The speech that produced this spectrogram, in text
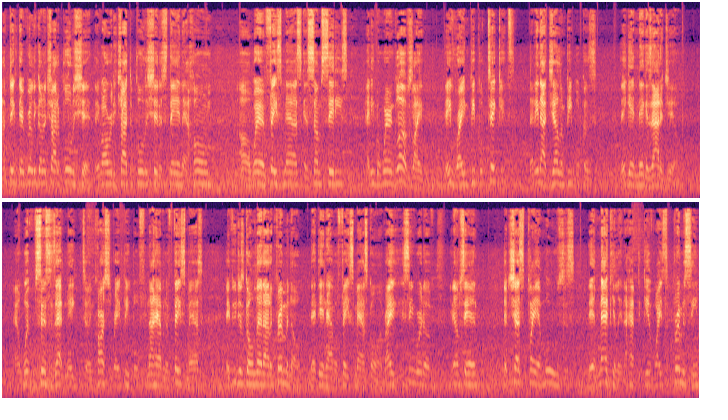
I think they're really gonna try to pull the shit. They've already tried to pull the shit of staying at home, uh, wearing face masks in some cities, and even wearing gloves. Like they writing people tickets. Now they not jailing people because they get niggas out of jail. And what sense does that make to incarcerate people for not having a face mask if you just gonna let out a criminal that didn't have a face mask on, right? You see where the, you know what I'm saying, the chess playing moves is they're immaculate. I have to give white supremacy.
